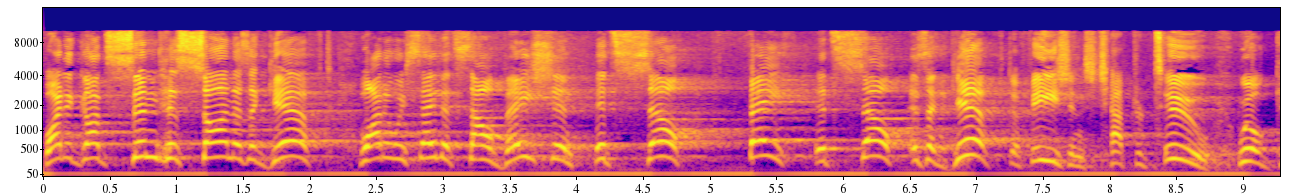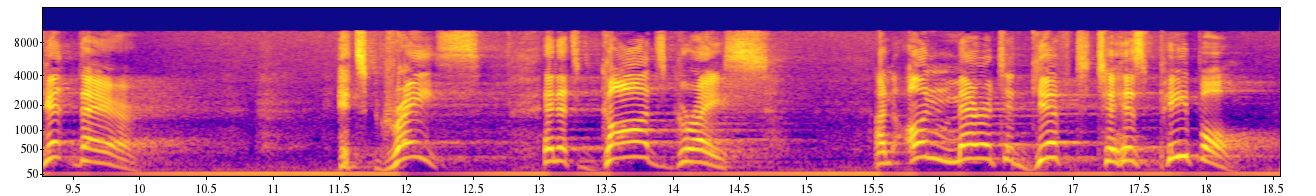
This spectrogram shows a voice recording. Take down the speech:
Why did God send his son as a gift? Why do we say that salvation itself, faith itself, is a gift? Ephesians chapter 2. We'll get there. It's grace, and it's God's grace, an unmerited gift to his people.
